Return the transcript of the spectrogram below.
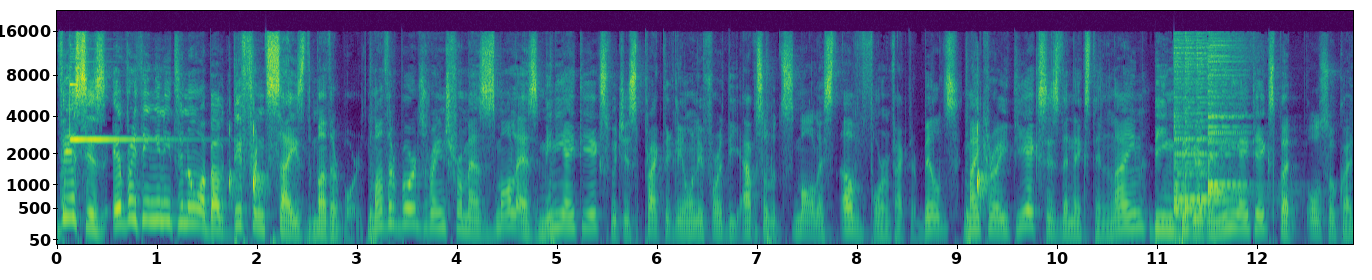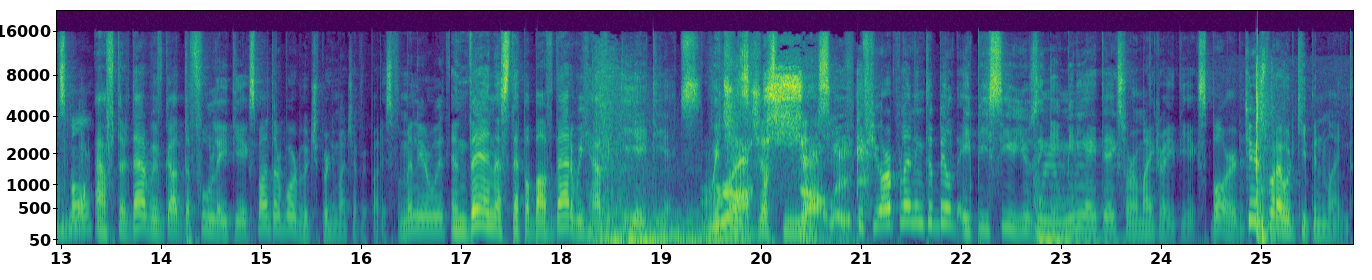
This is everything you need to know about different sized motherboards. Motherboards range from as small as Mini ITX, which is practically only for the absolute smallest of form factor builds. Micro ATX is the next in line, being bigger than Mini ATX, but also quite small. Mm-hmm. After that, we've got the full ATX motherboard, which pretty much everybody's familiar with. And then a step above that, we have eATX, which is just massive. If you are planning to build a PC using a Mini ATX or a Micro ATX board, here's what I would keep in mind.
